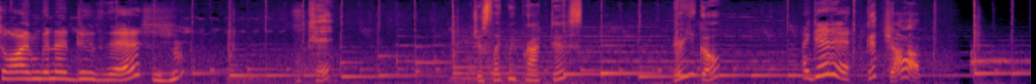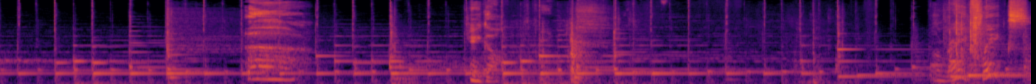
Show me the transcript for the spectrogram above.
So I'm gonna do this. Mm-hmm. Okay. Just like we practiced. There you go. I did it. Good job. Uh, here you go. All right, flakes.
